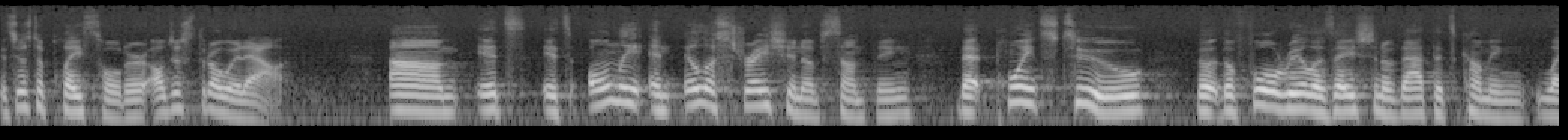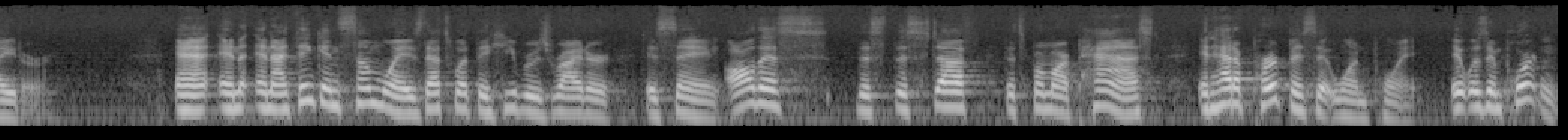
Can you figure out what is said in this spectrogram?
It's just a placeholder. I'll just throw it out. Um, it's, it's only an illustration of something that points to the, the full realization of that that's coming later. And, and, and I think in some ways that's what the Hebrews writer is saying. All this, this, this stuff that's from our past, it had a purpose at one point. It was important.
